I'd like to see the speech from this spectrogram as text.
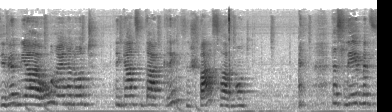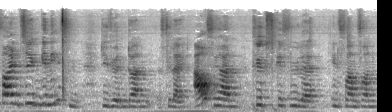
Die würden ja herumrennen und den ganzen Tag grinsen, Spaß haben und das Leben in vollen Zügen genießen. Die würden dann vielleicht aufhören, Glücksgefühle in Form von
